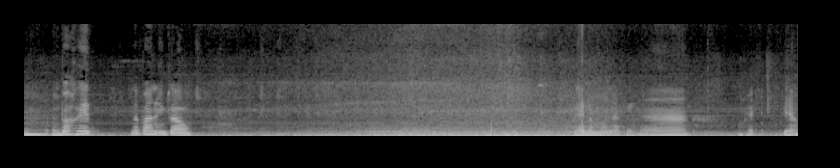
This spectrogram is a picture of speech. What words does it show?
Mm, bakit? Na paano ikaw? Kaya na muna ha? Okay. Kaya,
